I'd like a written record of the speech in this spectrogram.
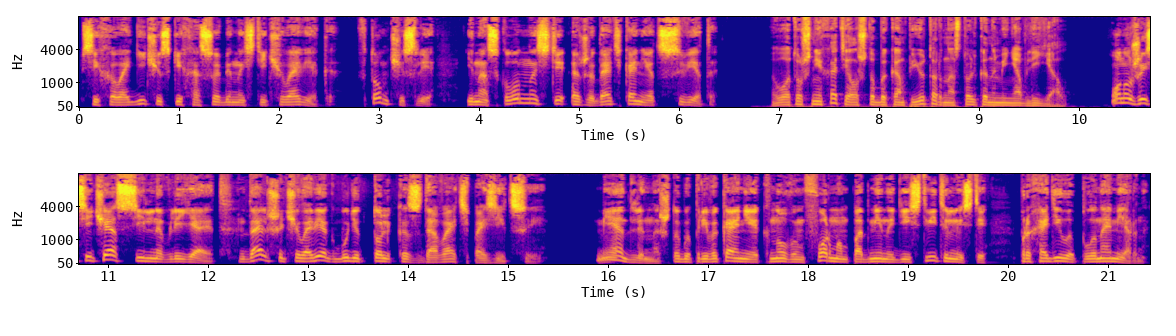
психологических особенностей человека, в том числе — и на склонности ожидать конец света. Вот уж не хотел, чтобы компьютер настолько на меня влиял. Он уже сейчас сильно влияет. Дальше человек будет только сдавать позиции. Медленно, чтобы привыкание к новым формам подмены действительности проходило планомерно.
